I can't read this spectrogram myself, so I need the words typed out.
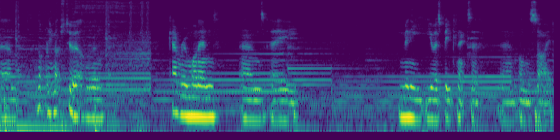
Um, not really much to it other than camera in one end and a mini USB connector um, on the side.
